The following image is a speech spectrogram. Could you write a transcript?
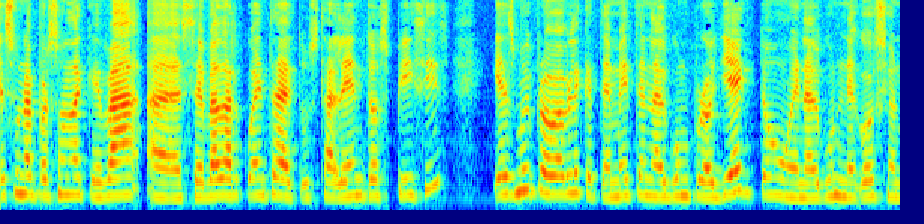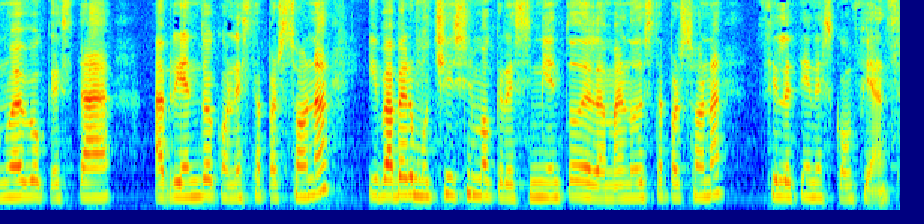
es una persona que va, se va a dar cuenta de tus talentos, Pisces, y es muy probable que te meta en algún proyecto o en algún negocio nuevo que está abriendo con esta persona y va a haber muchísimo crecimiento de la mano de esta persona si le tienes confianza.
